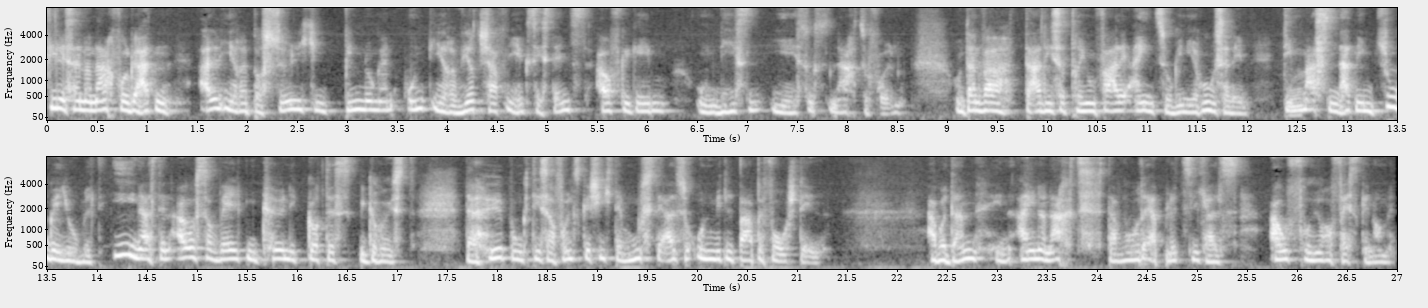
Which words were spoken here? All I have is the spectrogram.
Viele seiner Nachfolger hatten all ihre persönlichen Bindungen und ihre wirtschaftliche Existenz aufgegeben, um diesen Jesus nachzufolgen. Und dann war da dieser triumphale Einzug in Jerusalem. Die Massen hatten ihm zugejubelt, ihn als den auserwählten König Gottes begrüßt. Der Höhepunkt dieser Volksgeschichte musste also unmittelbar bevorstehen. Aber dann in einer Nacht, da wurde er plötzlich als Aufrührer festgenommen.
